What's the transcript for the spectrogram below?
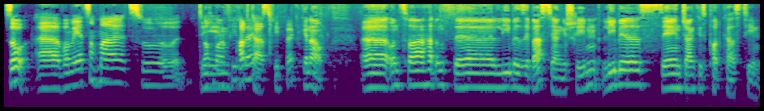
So, äh, wollen wir jetzt nochmal zu dem? Podcast-Feedback? Genau. Äh, und zwar hat uns der liebe Sebastian geschrieben, liebes Serienjunkies Podcast-Team,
